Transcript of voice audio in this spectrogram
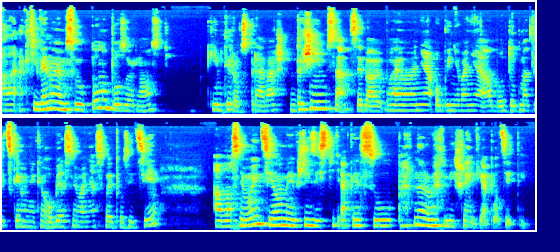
ale ak ti venujem svoju plnú pozornosť, kým ty rozprávaš, držím sa seba obhajovania, obviňovania alebo dogmatického nejakého objasňovania svojej pozície a vlastne môjim cieľom je vždy zistiť, aké sú partnerové myšlienky a pocity.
